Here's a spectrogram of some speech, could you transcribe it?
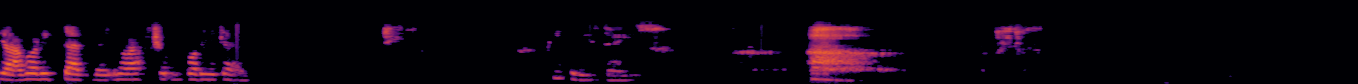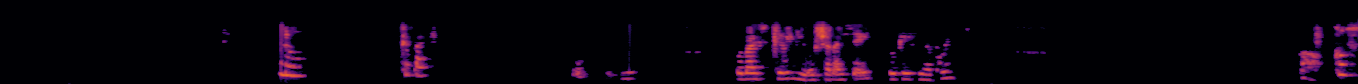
Yeah, I'm already dead, mate. You'll have to shoot my body again. People these days. Hello. Back. Well, nice killing you, or should I say? Okay, for your point. Oh, God's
